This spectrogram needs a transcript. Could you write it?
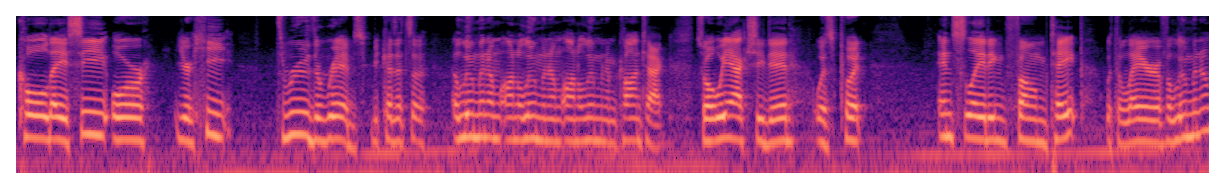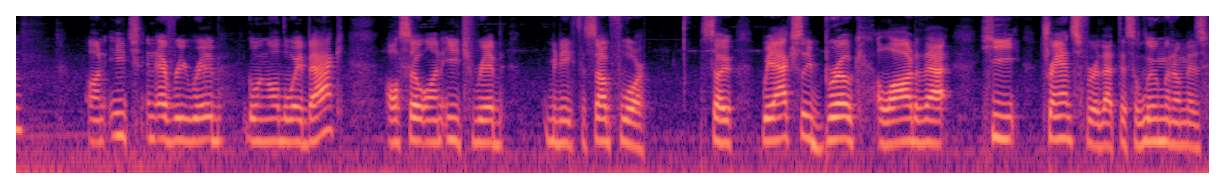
cold AC or your heat through the ribs because it's a aluminum on aluminum on aluminum contact. So what we actually did was put insulating foam tape with a layer of aluminum on each and every rib going all the way back, also on each rib beneath the subfloor. So we actually broke a lot of that heat transfer that this aluminum is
